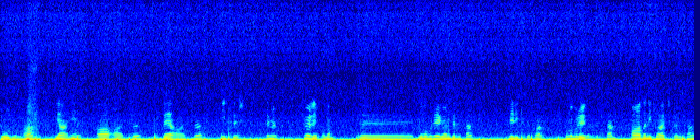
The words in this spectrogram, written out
Şu uzunluğa. Yani a artı b artı x eşit. Değil mi? Şöyle yapalım. Ee, bunu buraya gönderirsem 1x yapar. Bunu buraya gönderirsem a'dan 2a çıkarırsam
